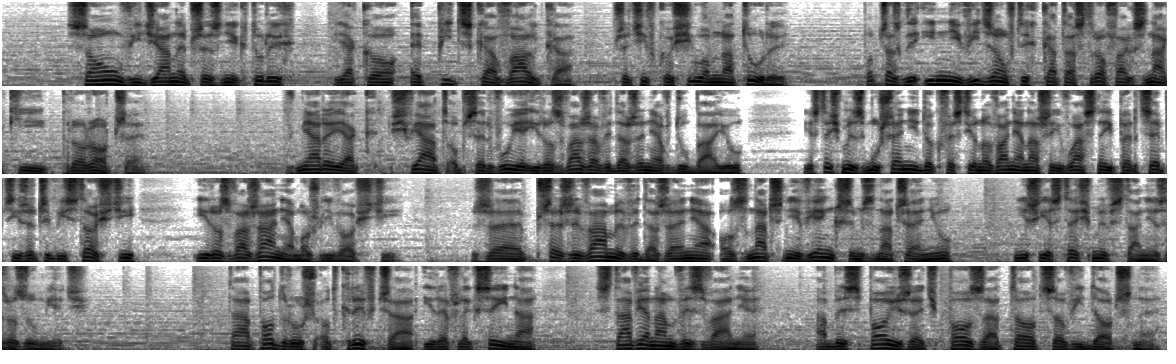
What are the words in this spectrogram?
są widziane przez niektórych jako epicka walka przeciwko siłom natury, podczas gdy inni widzą w tych katastrofach znaki prorocze. W miarę jak świat obserwuje i rozważa wydarzenia w Dubaju, jesteśmy zmuszeni do kwestionowania naszej własnej percepcji rzeczywistości i rozważania możliwości, że przeżywamy wydarzenia o znacznie większym znaczeniu niż jesteśmy w stanie zrozumieć. Ta podróż odkrywcza i refleksyjna stawia nam wyzwanie, aby spojrzeć poza to, co widoczne,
